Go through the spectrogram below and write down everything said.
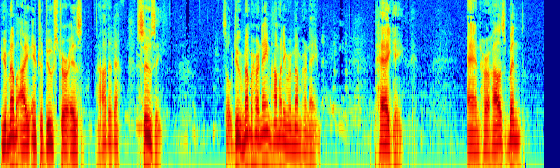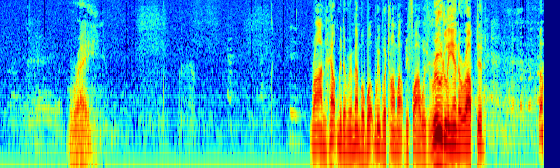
You remember I introduced her as, how did I? Susie. So do you remember her name? How many remember her name? Peggy. And her husband? Ray. Ron, help me to remember what we were talking about before I was rudely interrupted.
